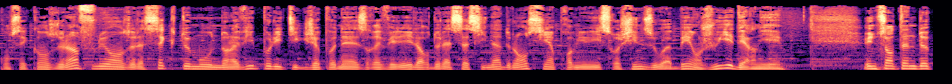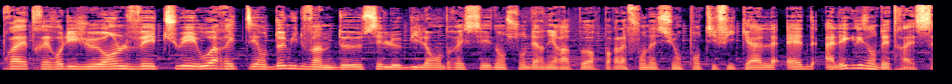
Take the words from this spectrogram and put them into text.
conséquence de l'influence de la secte Moon dans la vie politique japonaise révélée lors de l'assassinat de l'ancien Premier ministre Shinzo Abe en juillet dernier. Une centaine de prêtres et religieux enlevés, tués ou arrêtés en 2022, c'est le bilan dressé dans son dernier rapport par la Fondation pontificale Aide à l'Église en détresse.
